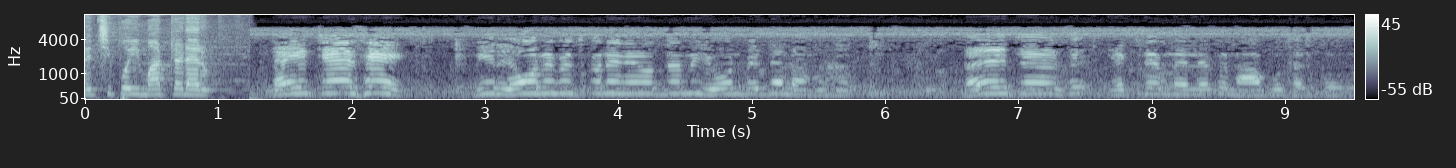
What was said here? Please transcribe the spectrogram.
రెచ్చిపోయి మాట్లాడారు. దయచేసి మీరు ఎవరిని పెంచుకునే నేను వద్దని ఎవరిని పెట్టినా నాకు దయచేసి ఎక్స్ ఎమ్మెల్యేకు నాకు సరిపోదు.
